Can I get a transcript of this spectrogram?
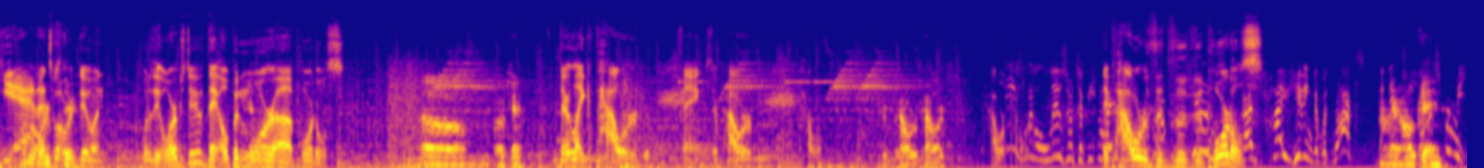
Yeah, What that's what do? we're doing. What do the orbs do? They open Yeah. more uh, portals. Um, okay. They're like power things. They're power, power, Your power, power. Power, power. little lizards have eaten They power the- the- the portals. I've hitting them with rocks, but they're too okay. for me.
